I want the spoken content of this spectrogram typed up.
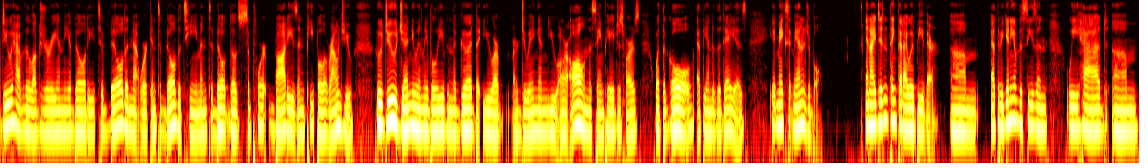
do have the luxury and the ability to build a network and to build a team and to build those support bodies and people around you who do genuinely believe in the good that you are, are doing and you are all on the same page as far as what the goal at the end of the day is, it makes it manageable. And I didn't think that I would be there. Um, at the beginning of the season, we had um,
